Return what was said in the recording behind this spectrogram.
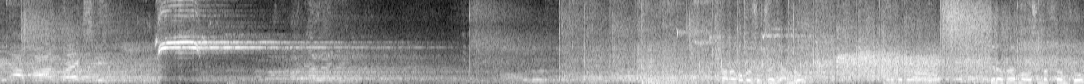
Μια φάουλ το 6. Πάμε αλλαγή. Ξανακόπλος έξω ο Γιάννου. Παίρνει και το χειροκρότημα των συμπαθών του.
